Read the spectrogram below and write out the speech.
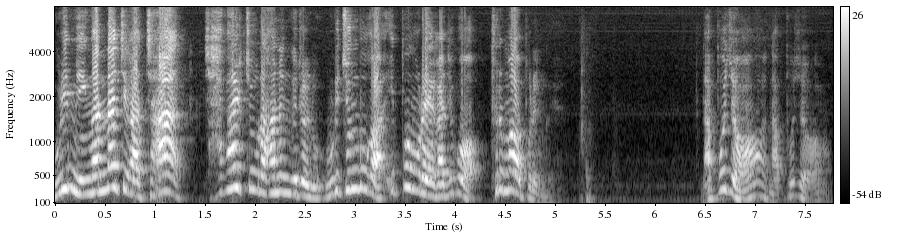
우리 민간단체가 자, 자발적으로 하는 것을 우리 정부가 입법을 해가지고 틀어막아 버린 거예요. 나쁘죠. 나쁘죠.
